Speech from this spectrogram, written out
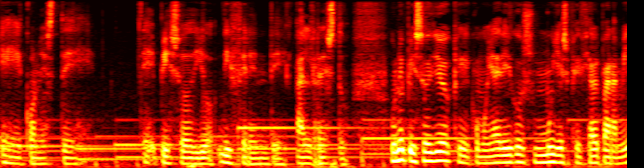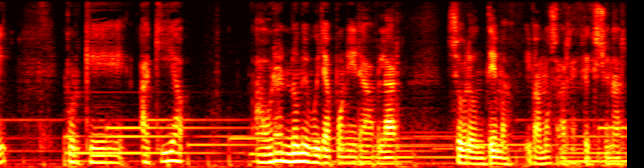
eh, con este episodio diferente al resto. Un episodio que, como ya digo, es muy especial para mí porque aquí ahora no me voy a poner a hablar sobre un tema y vamos a reflexionar.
